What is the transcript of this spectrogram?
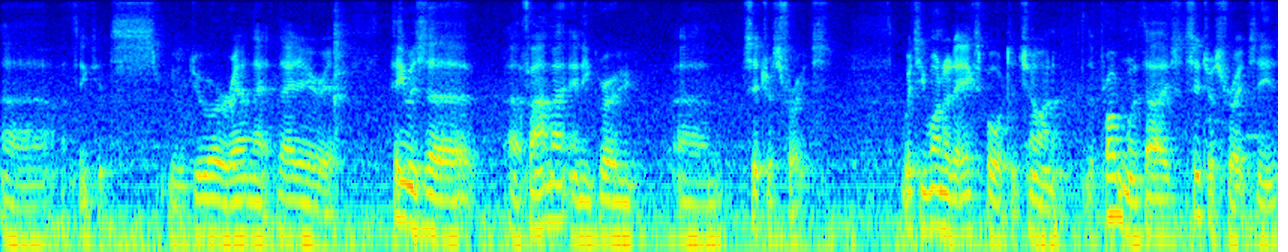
uh, I think it's Mildura around that, that area. He was a, a farmer and he grew um, citrus fruits, which he wanted to export to China. The problem with those citrus fruits is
